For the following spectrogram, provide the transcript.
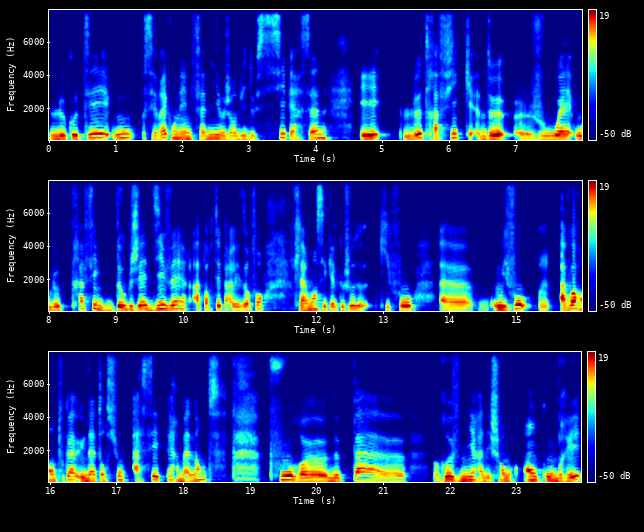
le côté où c'est vrai qu'on est une famille aujourd'hui de six personnes et le trafic de jouets ou le trafic d'objets divers apportés par les enfants, clairement, c'est quelque chose qu'il faut, euh, où il faut avoir en tout cas une attention assez permanente pour euh, ne pas euh, revenir à des chambres encombrées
